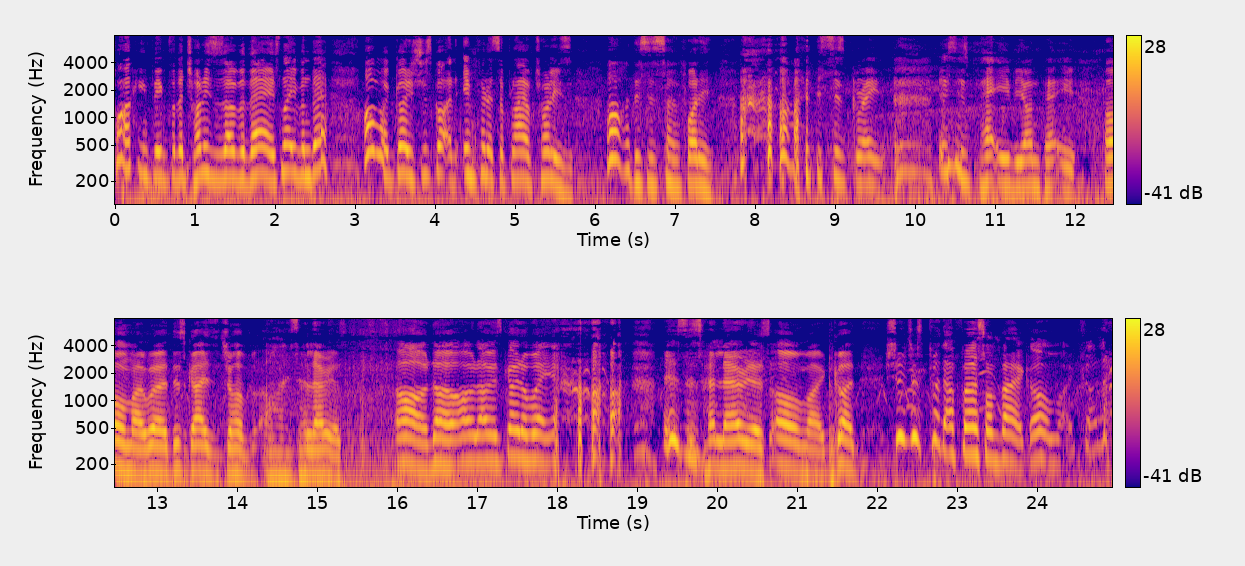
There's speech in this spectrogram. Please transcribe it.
parking thing for the trolleys is over there. It's not even there. Oh my god, he's just got an infinite supply of trolleys. Oh, this is so funny. this is great. This is petty beyond petty. Oh my word, this guy's job. Oh, it's hilarious. Oh no, oh no, it's going away. this is hilarious. Oh my god. She just put that first one back. Oh my god.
